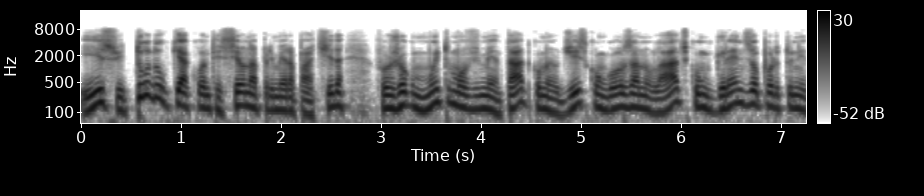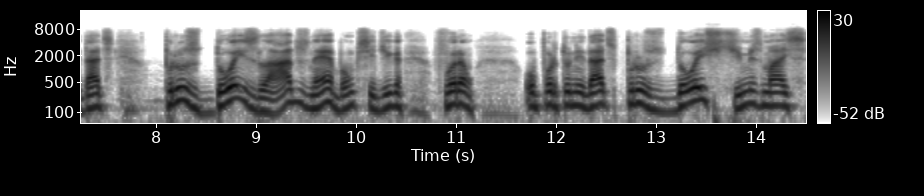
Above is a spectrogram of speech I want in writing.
isso e tudo o que aconteceu na primeira partida foi um jogo muito movimentado, como eu disse, com gols anulados, com grandes oportunidades para os dois lados, né? É bom que se diga, foram oportunidades para os dois times, mas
